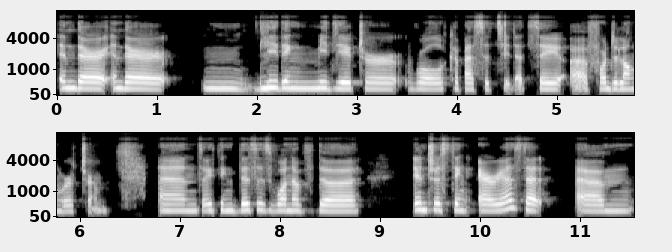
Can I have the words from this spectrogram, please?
in their in their mm, leading mediator role capacity, let's say, uh, for the longer term. And I think this is one of the interesting areas that um,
